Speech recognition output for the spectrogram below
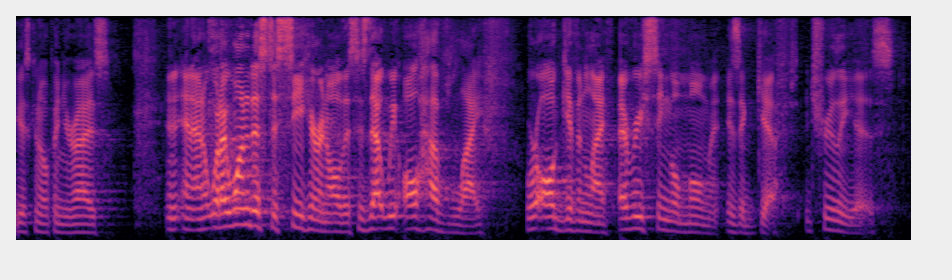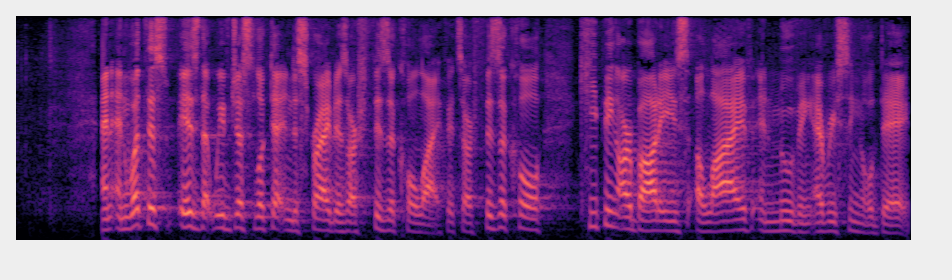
You guys can open your eyes. And, and, what I wanted us to see here in all this is that we all have life. We're all given life. Every single moment is a gift. It truly is. And, and what this is that we've just looked at and described is our physical life. It's our physical keeping our bodies alive and moving every single day.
